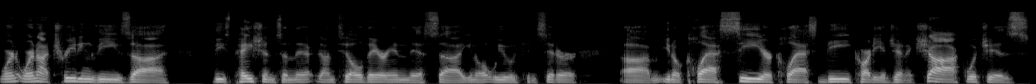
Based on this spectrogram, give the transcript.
we're we're not treating these uh, these patients until they're in this uh, you know what we would consider um, you know, class C or class D cardiogenic shock, which is,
